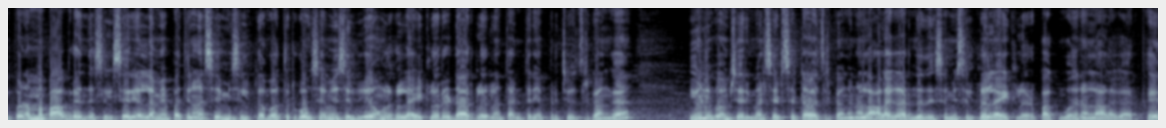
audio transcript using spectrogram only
இப்போ நம்ம பார்க்குற இந்த சில்க் சேரீ எல்லாமே பார்த்தீங்கன்னா செமி சில்க் தான் பார்த்துருக்கோம். செமி சில்க்லேயே உங்களுக்கு லைட் கலரு டார்க் கலர்லாம் தனித்தனியாக பிரித்து வச்சுருக்காங்க. யூனிஃபார்ம் சேரீ மாதிரி செட் செட்டாக வச்சுருக்காங்க. நல்லா அழகாக இருந்தது செமி சில்கில் லைட் கலர் பார்க்கும்போது நல்லா அழகாக இருக்குது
